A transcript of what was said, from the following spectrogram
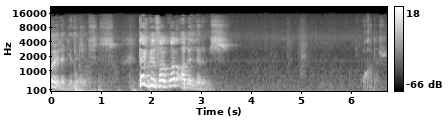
öyle geleceksiniz. Tek bir fark var amellerimiz. O kadar.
